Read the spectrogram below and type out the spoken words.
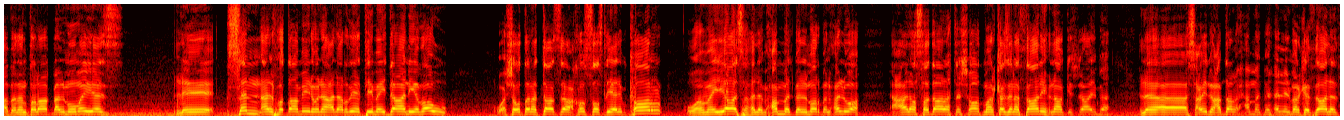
هذا الانطلاق المميز لسن الفطامين هنا على أرضية ميدان ضوء وشوطنا التاسع خصص للإبكار ومياسه لمحمد بن المر بن حلوة على صدارة الشوط مركزنا الثاني هناك الشايبة لسعيد بن عبد الله محمد بن هلي المركز الثالث.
